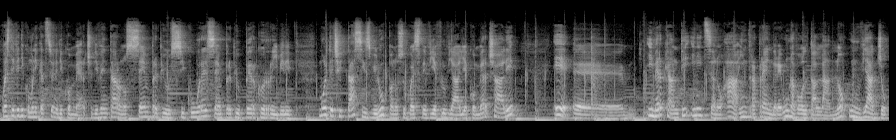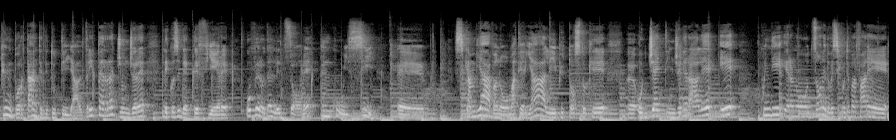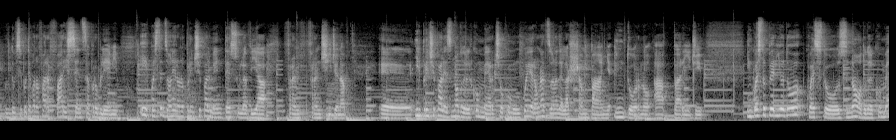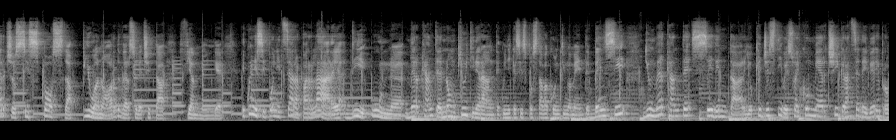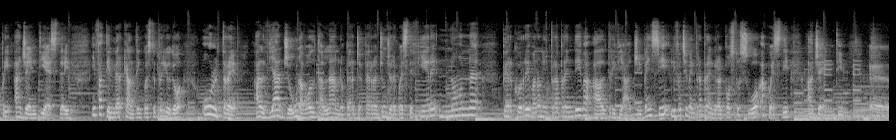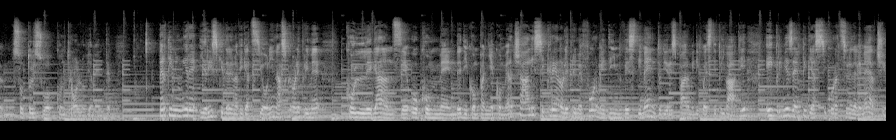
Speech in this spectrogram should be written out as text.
Queste vie di comunicazione e di commercio diventarono sempre più sicure, sempre più percorribili molte città si sviluppano su queste vie fluviali e commerciali e eh, i mercanti iniziano a intraprendere una volta all'anno un viaggio più importante di tutti gli altri per raggiungere le cosiddette fiere, ovvero delle zone in cui si eh, scambiavano materiali piuttosto che eh, oggetti in generale e quindi erano zone dove si, fare, dove si, potevano fare affari senza problemi e queste zone erano principalmente sulla via fran- francigena. Eh, il principale snodo del commercio comunque era una zona della Champagne intorno a Parigi. In questo periodo questo snodo del commercio si sposta più a nord verso le città fiamminghe e quindi si può iniziare a parlare di un mercante non più itinerante, quindi che si spostava continuamente, bensì di un mercante sedentario che gestiva i suoi commerci grazie a dei veri e propri agenti esteri. Infatti il mercante in questo periodo, oltre al viaggio una volta all'anno per, per raggiungere queste fiere, non percorreva, non intraprendeva altri viaggi, bensì li faceva intraprendere al posto suo a questi agenti, eh, sotto il suo controllo ovviamente. Per diminuire i rischi delle navigazioni nascono le prime colleganze o commende di compagnie commerciali, si creano le prime forme di investimento di risparmi di questi privati e i primi esempi di assicurazione delle merci.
